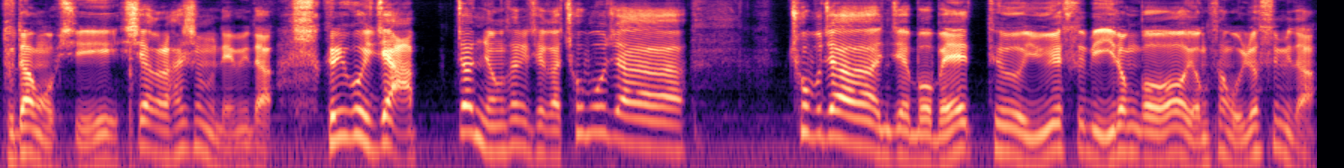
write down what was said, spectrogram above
부담 없이 시작을 하시면 됩니다. 그리고 이제 앞전 영상이 제가 초보자 초보자 이제 뭐 매트, USB 이런 거 영상 올렸습니다.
